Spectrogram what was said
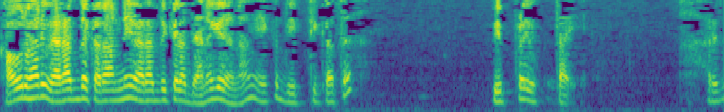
කවුරු හරි වැරද්ද කරන්නේ වැරද්ද කියලා දැනගෙන නම් ඒක දික්ටිගත විප්‍රයුක්තයි. හරිද?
